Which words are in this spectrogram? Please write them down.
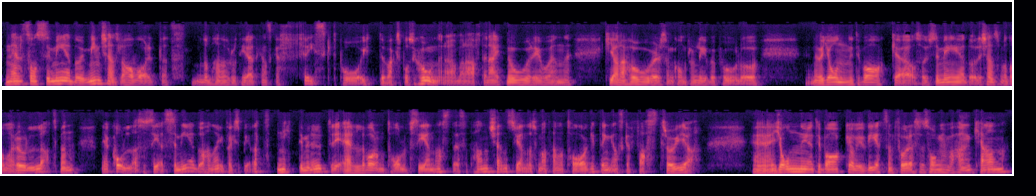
Nelson Semedo, min känsla har varit att de har roterat ganska friskt på ytterbackspositionerna. Man har haft en Ait Nouri och en Kiana Hoover som kom från Liverpool och nu är Johnny tillbaka och så är Semedo. Det känns som att de har rullat men när jag kollar så ser jag att Semedo, han har ju faktiskt spelat 90 minuter i 11 av de 12 senaste så att han känns ju ändå som att han har tagit en ganska fast tröja. Eh, Jonny är tillbaka och vi vet sedan förra säsongen vad han kan.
